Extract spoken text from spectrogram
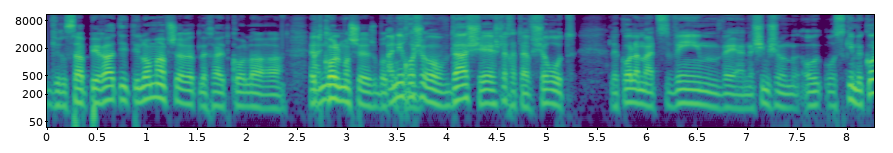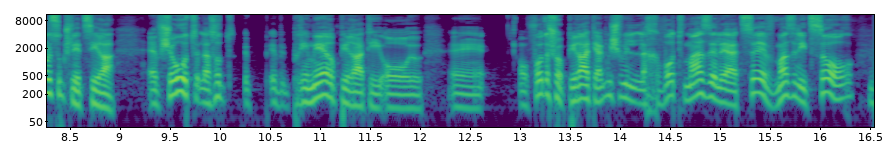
גרסה פיראטית היא לא מאפשרת לך את כל, ה... את אני, כל מה שיש בתוכנית. אני חושב העובדה שיש לך את האפשרות לכל המעצבים ואנשים שעוסקים בכל סוג של יצירה, האפשרות לעשות פרימייר פיראטי או, או פוטושופ פיראטי רק בשביל לחוות מה זה לעצב, מה זה ליצור, mm-hmm.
